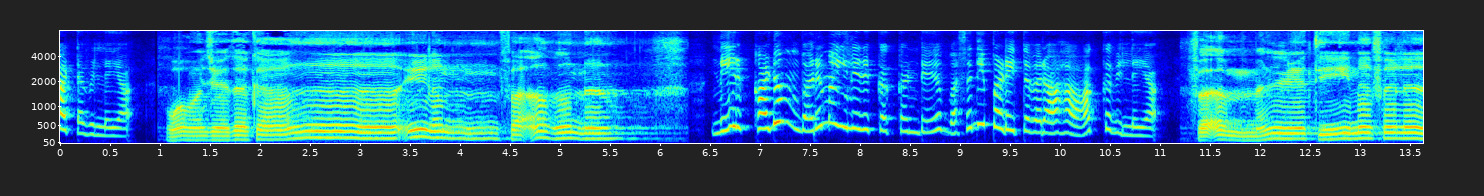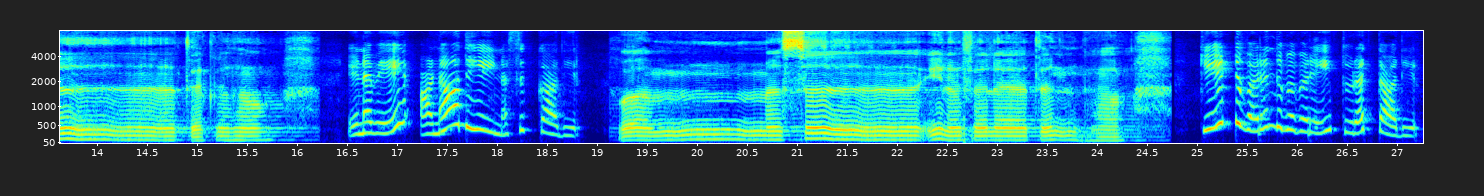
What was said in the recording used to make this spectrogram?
காட்டவில்லையா? நீர் கடும் வறுமையில் இருக்க கண்டு வசதி படைத்தவராக ஆக்கவில்லையா? எனவே அனாதையை நசுக்காதீர். கேட்டு வருந்துபவரை துரத்தாதீர்.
